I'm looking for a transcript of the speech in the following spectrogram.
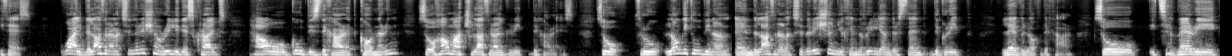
it has. While the lateral acceleration really describes how good is the car at cornering, so how much lateral grip the car has. So through longitudinal and lateral acceleration, you can really understand the grip level of the car. So it's a very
